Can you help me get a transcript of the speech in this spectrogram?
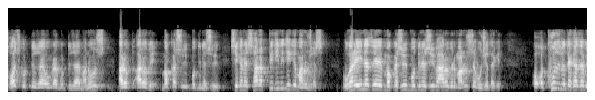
হজ করতে যায়, উমরা করতে যায় মানুষ, আরব, আরবে, মক্কা শরীফ, মদিনা শরীফ, সেখানে সারা পৃথিবী থেকে মানুষ আসে। ওখানে এই না যে মক্কা শরীফ, মদিনা শরীফ, আরবের মানুষরা বসে থাকে। খুঁজলে দেখা যাবে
